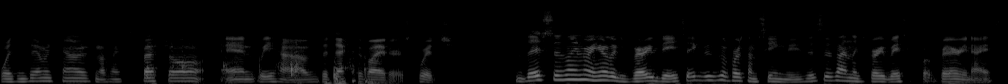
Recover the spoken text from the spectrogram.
poison damage counters, nothing special. And we have the deck dividers, which this design right here looks very basic. This is the first time seeing these. This design looks very basic, but very nice.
